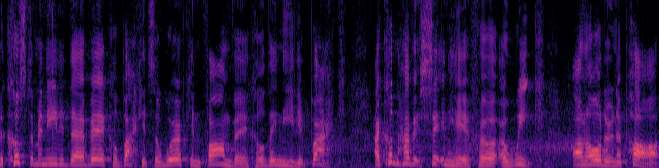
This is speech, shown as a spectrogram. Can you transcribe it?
The customer needed their vehicle back. It's a working farm vehicle. They need it back. I couldn't have it sitting here for a week on ordering a part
